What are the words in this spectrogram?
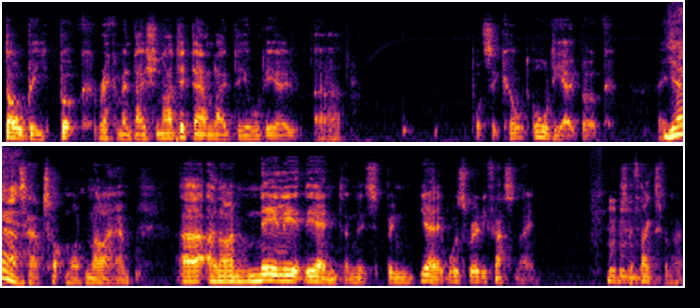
Dolby book recommendation. I did download the audio. Uh, what's it called? Audio book. Yeah. that's how top modern I am. Uh, and I'm nearly at the end, and it's been yeah, it was really fascinating. so thanks for that.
